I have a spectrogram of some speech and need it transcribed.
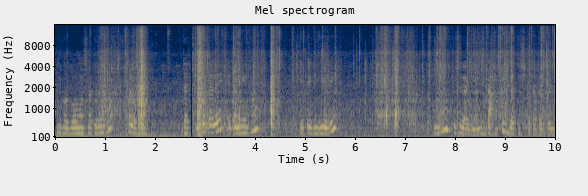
কী করব মশলা করে নেব। চলো তাহলে দেখো তাহলে এটা আমি এখন কেটে ভিজিয়ে দিই। হুম কিছু লাগবে না ডাবই যথেষ্ট কাটার জন্য।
